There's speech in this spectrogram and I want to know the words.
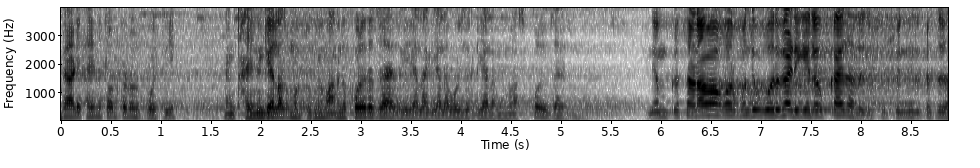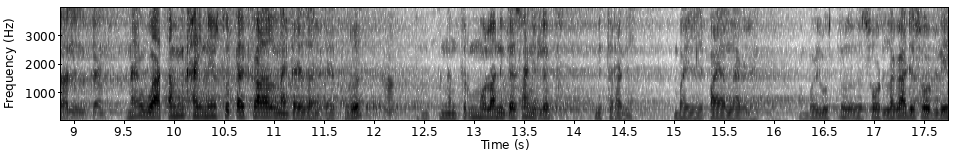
गाडी खाईनं तोंडकडून आणि खाईनं गेलाच म्हणतो मी मागणं पळतच जायचं गेला गेला वजीर गेला म्हणून असं पळत जायचं म्हणून नेमकं सडावावर पण ते वर गाडी गेल्यावर काय झालं सिच्युएशन कसं झालेलं? काय? नाही व आता मी खाईनं तर काही कळालं नाही काय झालं काय पुढं. हां. पण नंतर मुलांनी काय सांगितलं मित्रांनी बैल पायाला लागले. बैल उत सोडला गाडी सोडली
